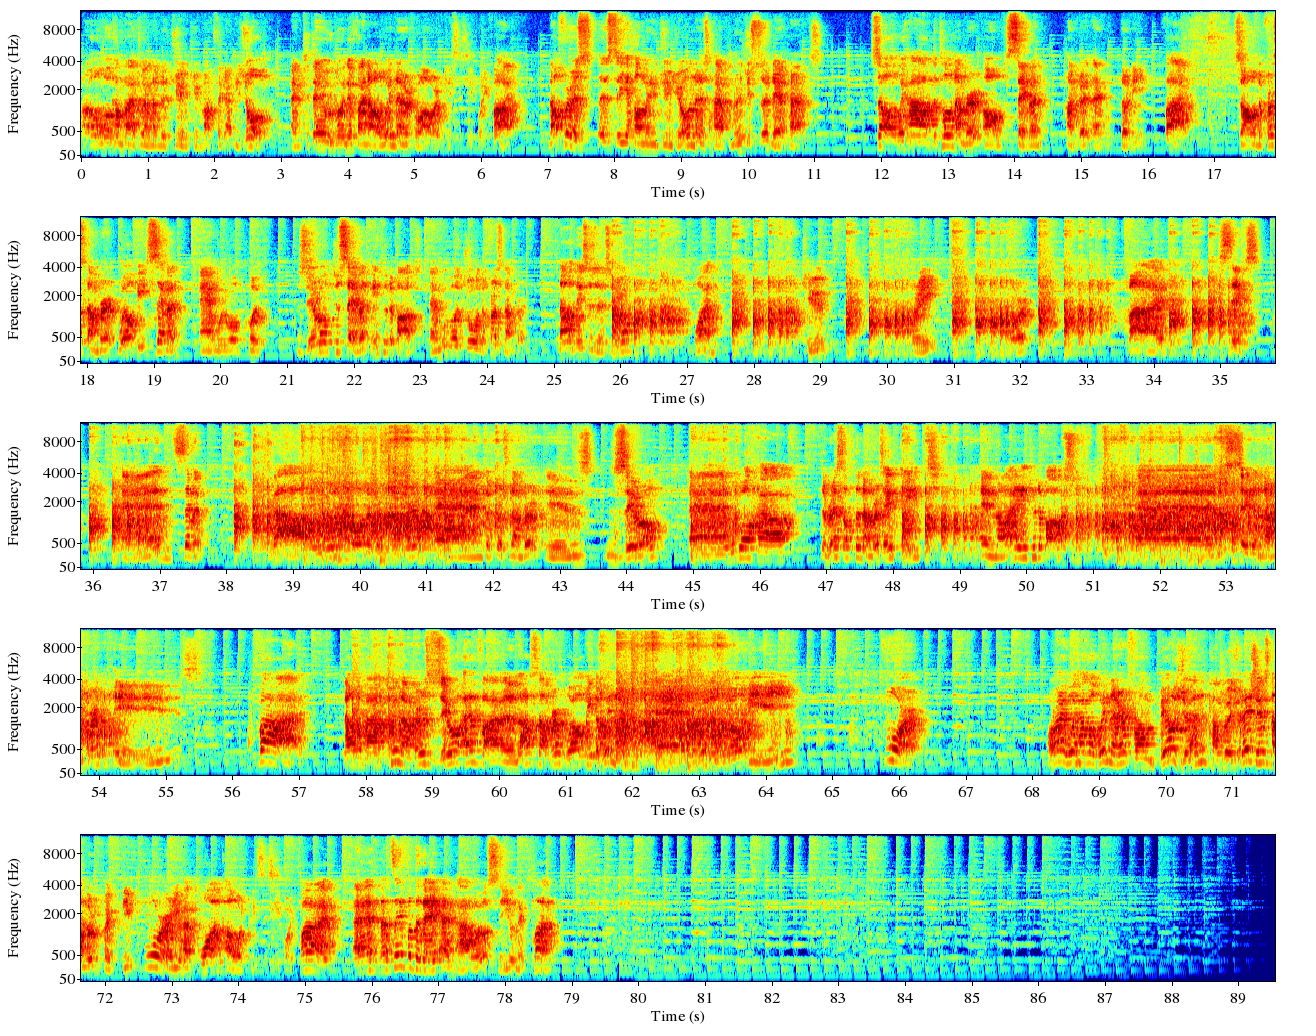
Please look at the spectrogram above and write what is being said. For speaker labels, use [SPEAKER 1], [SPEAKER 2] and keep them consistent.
[SPEAKER 1] Hello, welcome back to another Monthly IP Draw. And today we're going to find our winner for our PCC 45. Now first, let's see how many G&G owners have registered their tags. So we have the total number of 735. So the first number will be 7 and we will put 0 to 7 into the box and we will draw the first number. Now this is a 0, 1, 2, three, four, five, six, and seven. Now we will draw the first number, and the first number is zero, and we will have the rest of the numbers in eight and nine into the box, and the second number is five. Now we have two numbers, 0 and 5, and the last number will be the winner, and the winner will be 4. Alright, we have a winner from Belgium. Congratulations, number 54. You have won our PCC 45. And that's it for today, and I will see you next month.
